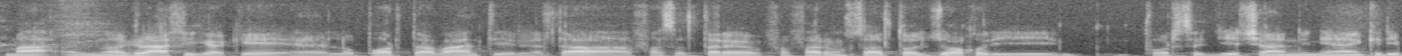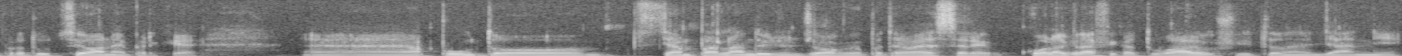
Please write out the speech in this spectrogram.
ma una grafica che eh, lo porta avanti in realtà fa, saltare, fa fare un salto al gioco di forse dieci anni neanche di produzione perché eh, appunto stiamo parlando di un gioco che poteva essere con la grafica attuale uscito negli anni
